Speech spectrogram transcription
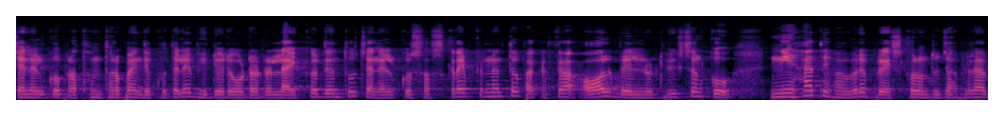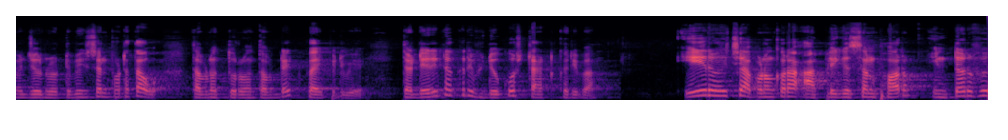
ଚ୍ୟାନେଲକୁ ପ୍ରଥମ ଥର ପାଇଁ ଦେଖୁଥିଲେ ଭିଡ଼ିଓରେ ଗୋଟେ ଗୋଟେ ଲାଇକ୍ କରିଦିଅନ୍ତୁ ଚ୍ୟାନେଲକୁ ସବସ୍କ୍ରାଇବ୍ କରିନିଅନ୍ତୁ ପାଖରେ ଥିବା ଅଲ୍ ବେଲ୍ ନୋଟିଫିକେସନକୁ ନିହାତି ଭାବରେ ପ୍ରେସ୍ କରନ୍ତୁ ଯାହାଫଳରେ ଆମେ ଯେଉଁ ନୋଟିଫିକେସନ ପଠାଉ ତା ଆପଣ ତୁରନ୍ତ ଅପଡ଼େଟ୍ ପାଇପାରିବେ ତ ଡେରି ନ କରି ଭିଡ଼ିଓକୁ ଷ୍ଟାର୍ଟ କରିବା এ রয়েছে আপনার আপ্লিকেসন ফর্ম ইন্টরভ্যু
